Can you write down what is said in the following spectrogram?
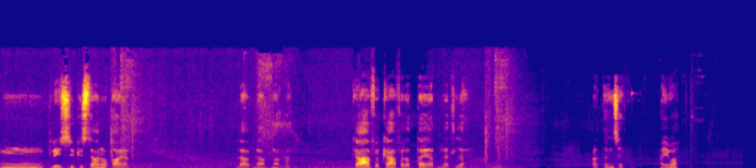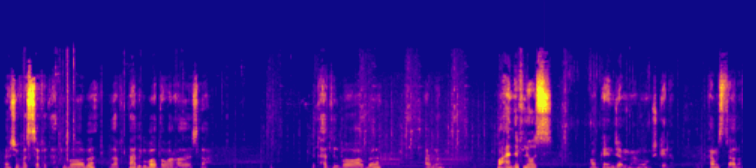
اممم 360 أنا وطاير. لا لا لا كافة كافة لا تطير لا تلح. تنزل أيوه. نشوف هسه فتحت البوابة. لا فتحت قبل اطور هذا السلاح. فتحت البوابة. حلو ما عندي فلوس. okay نجمع مو مشكلة. خمسة آلاف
